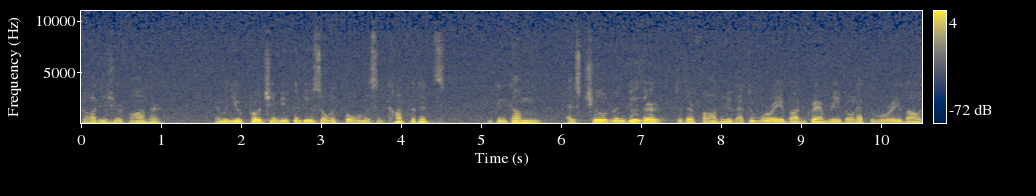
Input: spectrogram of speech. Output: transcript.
God is your Father. And when you approach Him, you can do so with boldness and confidence. You can come as children do their, to their Father. You don't have to worry about grammar. You don't have to worry about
